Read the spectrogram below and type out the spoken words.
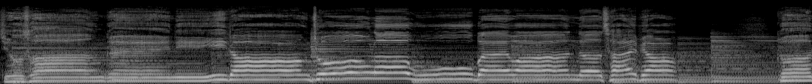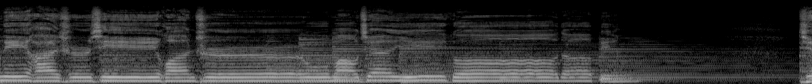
就算给你一张中了五百万的彩票，可你还是喜欢吃五毛钱一个的饼。就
